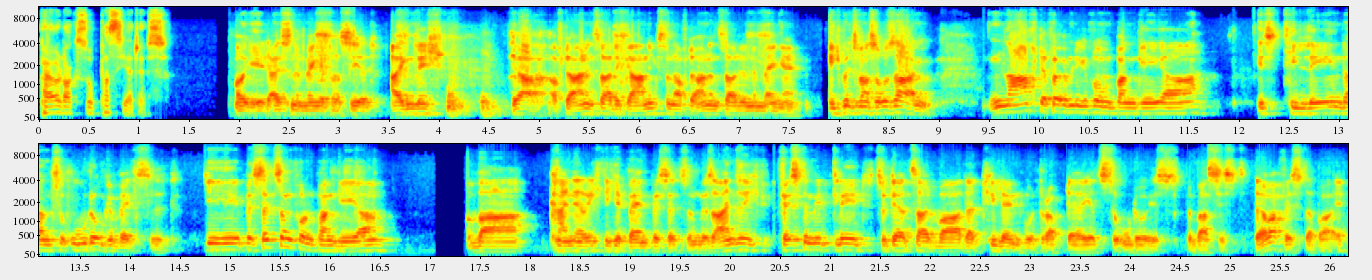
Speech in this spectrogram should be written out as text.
Paradox so passiert ist. Oh je, da ist eine Menge passiert. Eigentlich, ja, auf der einen Seite gar nichts und auf der anderen Seite eine Menge. Ich will es mal so sagen. Nach der Veröffentlichung von Pangea ist Tilen dann zu Udo gewechselt. Die Besetzung von Pangea war keine richtige Bandbesetzung. Das einzig feste Mitglied zu der Zeit war der Tilen Hutrap, der jetzt zu Udo ist, der Bassist. Der war fest dabei.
